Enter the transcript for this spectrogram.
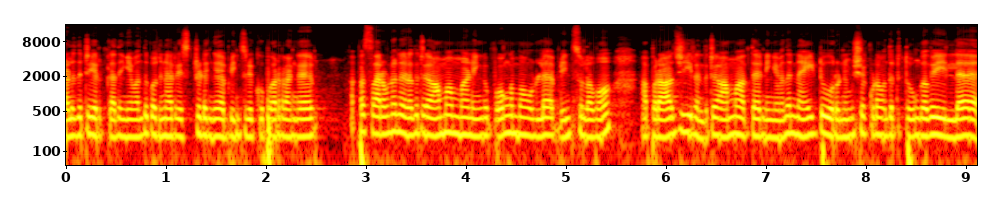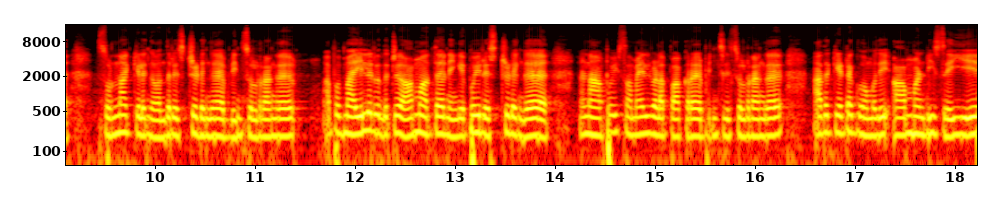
அழுதுகிட்டே இருக்காதீங்க. வந்து கொஞ்ச நேரம் ரெஸ்ட் எடுங்க அப்படின்னு சொல்லி கூப்பிட்றாங்க. அப்போ சரவணன் இருந்துட்டு ஆமாம்மா நீங்கள் போங்கம்மா உள்ள அப்படின்னு சொல்லவும் அப்போ ராஜி இருந்துட்டு ஆமா அத்தை நீங்கள் வந்து நைட்டு ஒரு நிமிஷம் கூட வந்துட்டு தூங்கவே இல்லை. சொன்னா கேளுங்க வந்து ரெஸ்ட் எடுங்க அப்படின்னு சொல்கிறாங்க அப்போ மயில் இருந்துட்டு ஆமா அத்தை நீங்கள் போய் ரெஸ்ட் எடுங்க. நான் போய் சமையல் வேலை பார்க்குறேன் அப்படின்னு சொல்லி சொல்கிறாங்க அதை கேட்ட கோமதி ஆமாண்டி செய்யி.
